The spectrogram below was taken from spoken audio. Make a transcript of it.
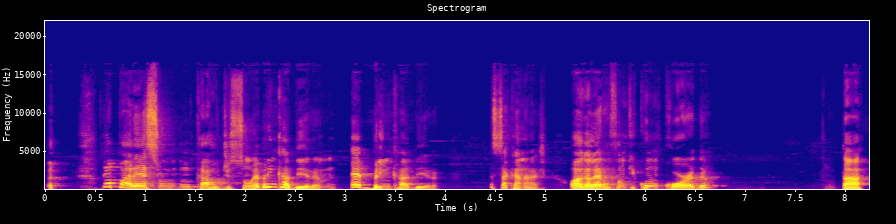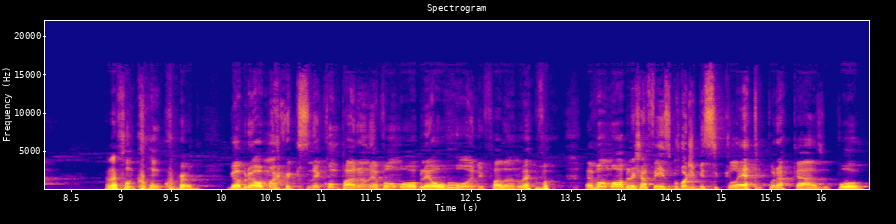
me aparece um, um, carro de som. É brincadeira. Né? É brincadeira. É sacanagem. Ó, a galera tá falando que concorda, tá? A galera falando que concorda. Gabriel Marques, né, comparando Evan Mobley ao Rony, falando. Evan, Evan Mobley já fez gol de bicicleta, por acaso? Pô,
